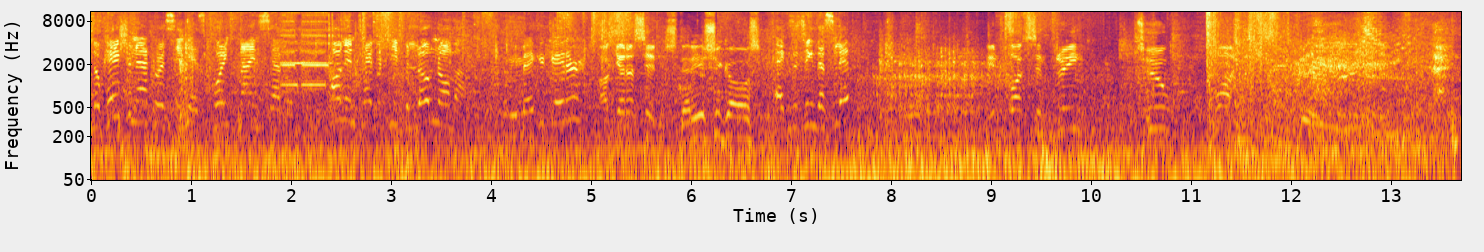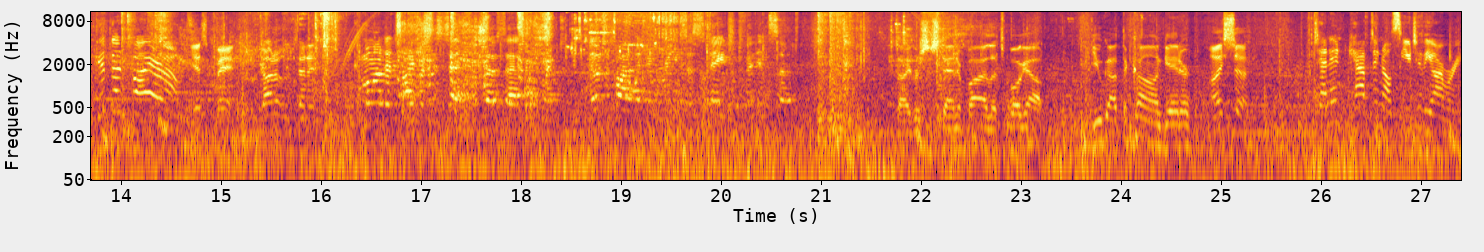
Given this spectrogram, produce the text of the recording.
Location accuracy is 0.97. Hull integrity below normal. Can we make it, Gator? I'll get us in. Steady as she goes. Exiting the slip. Influx in three, two, one. Get that fire out! Yes, ma'am. Got it, Lieutenant. Commander, Tigris is set for close air contact. Notify when your Marines are staged for insert. Tigris is standing by. Let's bug out. You got the con, Gator. Aye, sir. Lieutenant, Captain, I'll see you to the armory.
